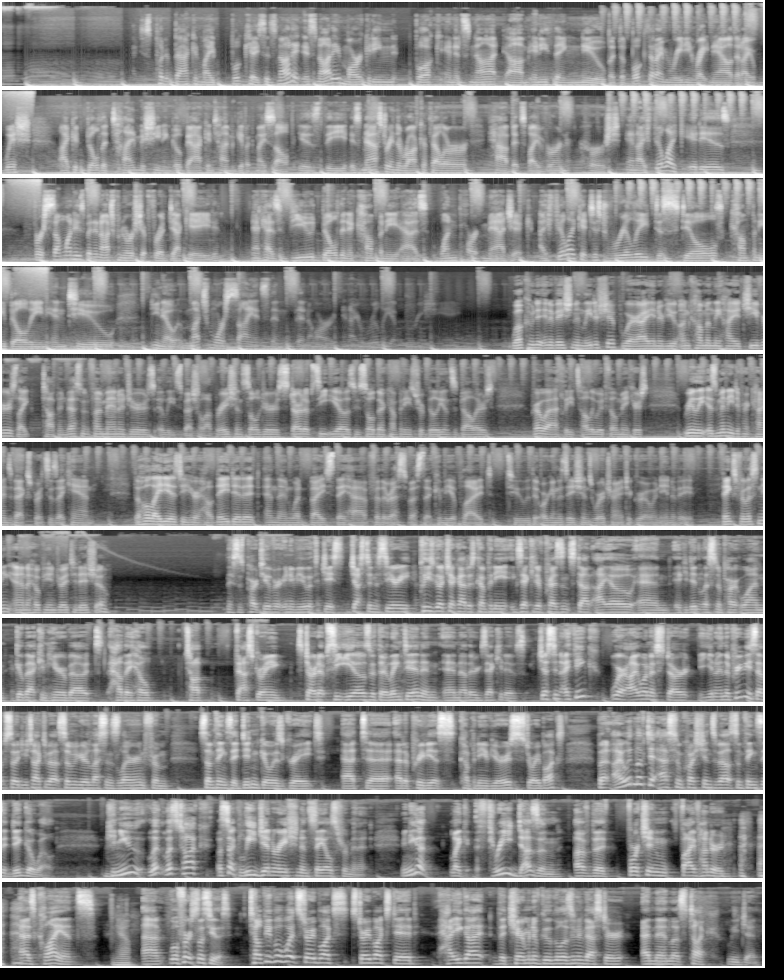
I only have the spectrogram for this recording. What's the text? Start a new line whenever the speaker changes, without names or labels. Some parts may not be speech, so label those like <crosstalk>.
I just put it back in my bookcase. It's not a, it's not a marketing book and it's not um, anything new. But the book that I'm reading right now that I wish I could build a time machine and go back in time and give it to myself is the is Mastering the Rockefeller Habits by Verne Harnish. And I feel like it is for someone who's been in entrepreneurship for a decade and has viewed building a company as one part magic, I feel like it just really distills company building into, you know, much more science than than art. And I really appreciate.
Welcome to Innovation and Leadership, where I interview uncommonly high achievers like top investment fund managers, elite special operations soldiers, startup CEOs who sold their companies for billions of dollars, pro athletes, Hollywood filmmakers, really as many different kinds of experts as I can the whole idea is to hear how they did it and then what advice they have for the rest of us that can be applied to the organizations we're trying to grow and innovate. Thanks for listening, and I hope you enjoyed today's show. This is part two of our interview with Jason, Justin Nassiri. Please go check out his company, executivepresence.io. And if you didn't listen to part one, go back and hear about how they help top fast growing startup CEOs with their LinkedIn and, and other executives. Justin, I think where I want to start, you know, in the previous episode, you talked about some of your lessons learned from some things that didn't go as great at uh, at a previous company of yours, Storybox. But I would love to ask some questions about some things that did go well. Can you let, let's talk let's talk lead generation and sales for a minute. I mean, you got like three dozen of the Fortune 500 <laughs> as clients.
Yeah.
Um, well, first, let's do this. Tell people what Storybox Storybox did, how you got the chairman of Google as an investor, and then let's talk lead gen.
